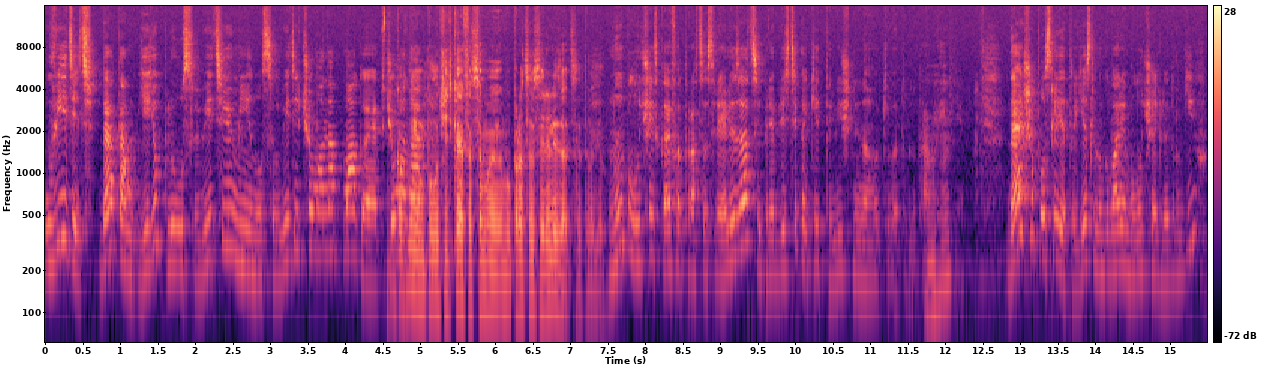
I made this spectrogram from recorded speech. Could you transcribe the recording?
Увидеть, да, там ее плюсы, увидеть ее минусы, увидеть, в чем она помогает, в Ну, чем как она минимум получить кайф от самого процесса реализации этого дела. ну и получить кайф от процесса реализации, приобрести какие-то первичные навыки в этом направлении. Дальше после этого, если мы говорим о луче для других,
